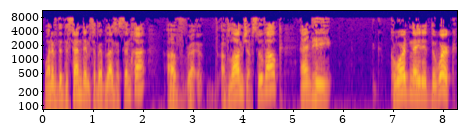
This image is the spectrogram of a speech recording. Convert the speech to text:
one of the descendants of Rabbi Eliezer Simcha of of Lomsh of Suvalk, and he coordinated the work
